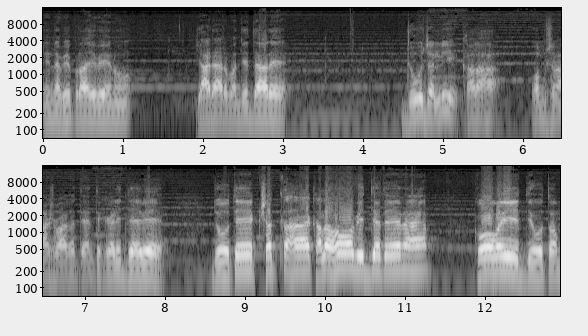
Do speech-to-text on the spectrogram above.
ನಿನ್ನ ಅಭಿಪ್ರಾಯವೇನು? ಯಾರ್ಯಾರು ಬಂದಿದ್ದಾರೆ? ಜೂಜಲ್ಲಿ ಕಲಹ, ವಂಶನಾಶವಾಗುತ್ತೆ ಅಂತ ಕೇಳಿದ್ದೇವೆ. ಜ್ಯೋತೆ ಕ್ಷತ್ತಃ ಕಲಹೋ ವಿದ್ಯತೇನ ಕೋವೈ ದ್ಯೂತಂ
